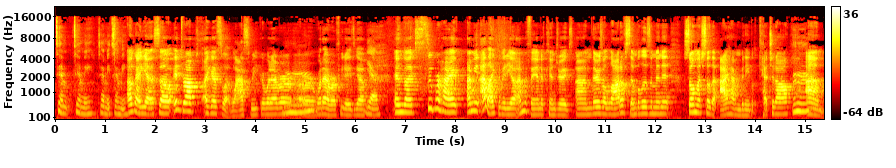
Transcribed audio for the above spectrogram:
Tim, Timmy, Timmy, Timmy. Okay, yeah. So it dropped, I guess, what last week or whatever, or whatever, a few days ago. Mm-hmm. Yeah. And like super hype. I mean, I like the video. I'm a fan of Kendrick's. Um, there's a lot of symbolism in it, so much so that I haven't been able to catch it all. Mm-hmm. Um,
